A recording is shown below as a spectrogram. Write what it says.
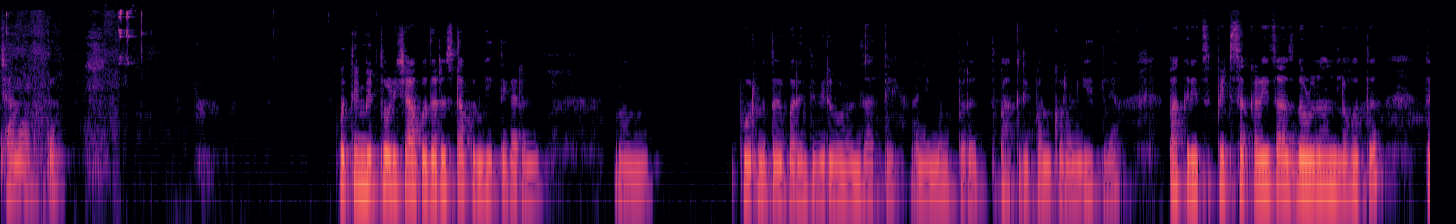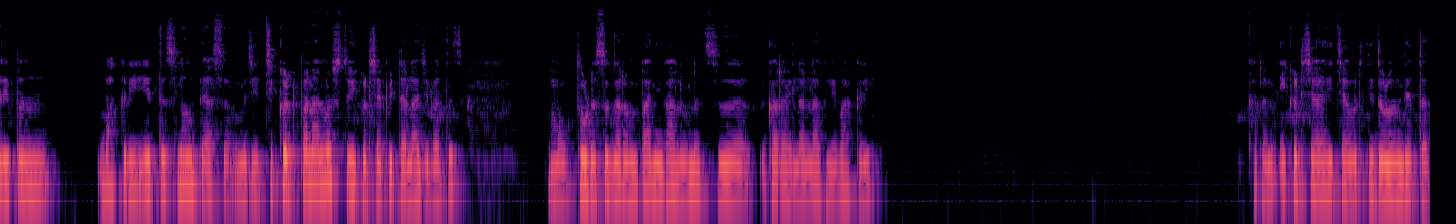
छान वाटतं. कोथिंबीर थोडीशी अगोदरच टाकून घेते कारण पूर्ण तोपर्यंत विरघळून जाते आणि मग परत भाकरी पण करून घेतल्या. भाकरीचं पीठ सकाळीच आज दळून आणलं होतं तरी पण भाकरी येतच नव्हते असं म्हणजे चिकटपणा नसतो इकडच्या पिठाला अजिबातच. मग थोडंसं गरम पाणी घालूनच करायला लागली भाकरी. कारण इकडच्या ह्याच्यावरती दळून देतात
